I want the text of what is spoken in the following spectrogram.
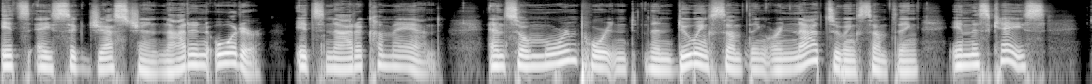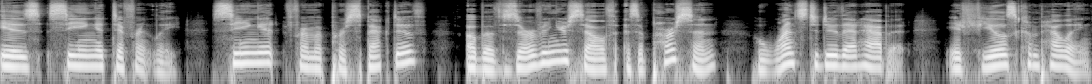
It's a suggestion, not an order. It's not a command. And so, more important than doing something or not doing something in this case is seeing it differently, seeing it from a perspective of observing yourself as a person who wants to do that habit. It feels compelling.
